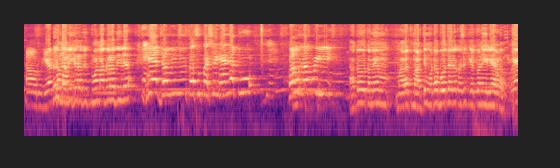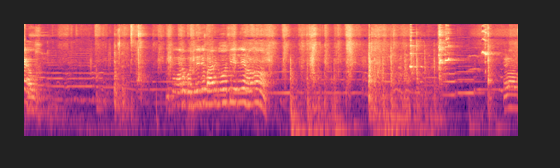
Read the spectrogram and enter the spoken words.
સારું તો હેડો મારી ઘરે થી ફોન ના કર્યો દીલે લે. જમીનનું કશું કશે હે ને તું? બહુ ના પૂછી આ તો તમે મારા મારથી મોટા બહુ થાય તો કશું કેતો નહીં લે હાડો. તમારો. એ તો બદલી જો બહાર ગયો છે એટલે હા. આવો.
